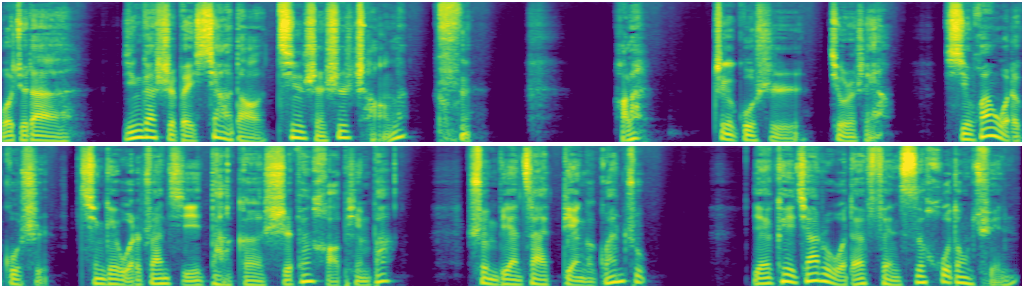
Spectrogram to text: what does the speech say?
我觉得应该是被吓到精神失常了。哼 好了，这个故事就是这样。喜欢我的故事，请给我的专辑打个十分好评吧，顺便再点个关注，也可以加入我的粉丝互动群，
